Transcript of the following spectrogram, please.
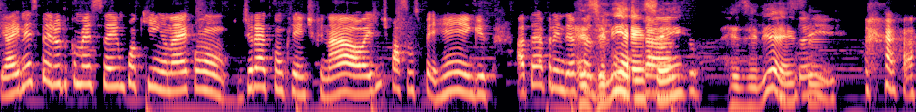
E aí, nesse período, comecei um pouquinho, né, com, direto com o cliente final, aí a gente passa uns perrengues, até aprender a fazer Resiliência, hein? Resiliência. Isso aí.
